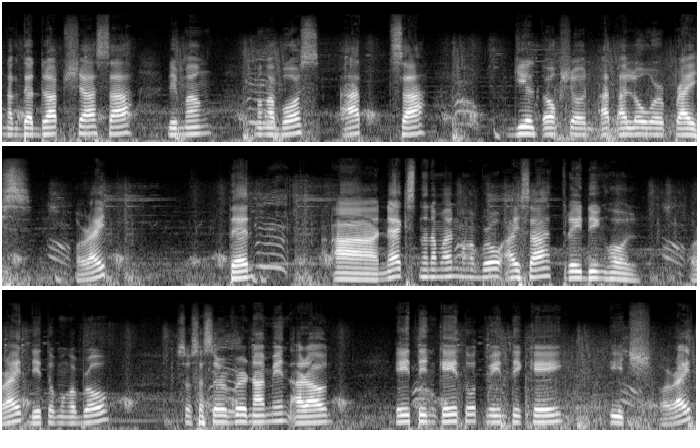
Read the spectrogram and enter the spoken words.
nagda-drop siya sa limang mga boss at sa Guild Auction at a lower price. Alright? Then, uh, next na naman mga bro ay sa Trading Hall. Alright? Dito mga bro. So, sa server namin, around 18k to 20k each. Alright?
